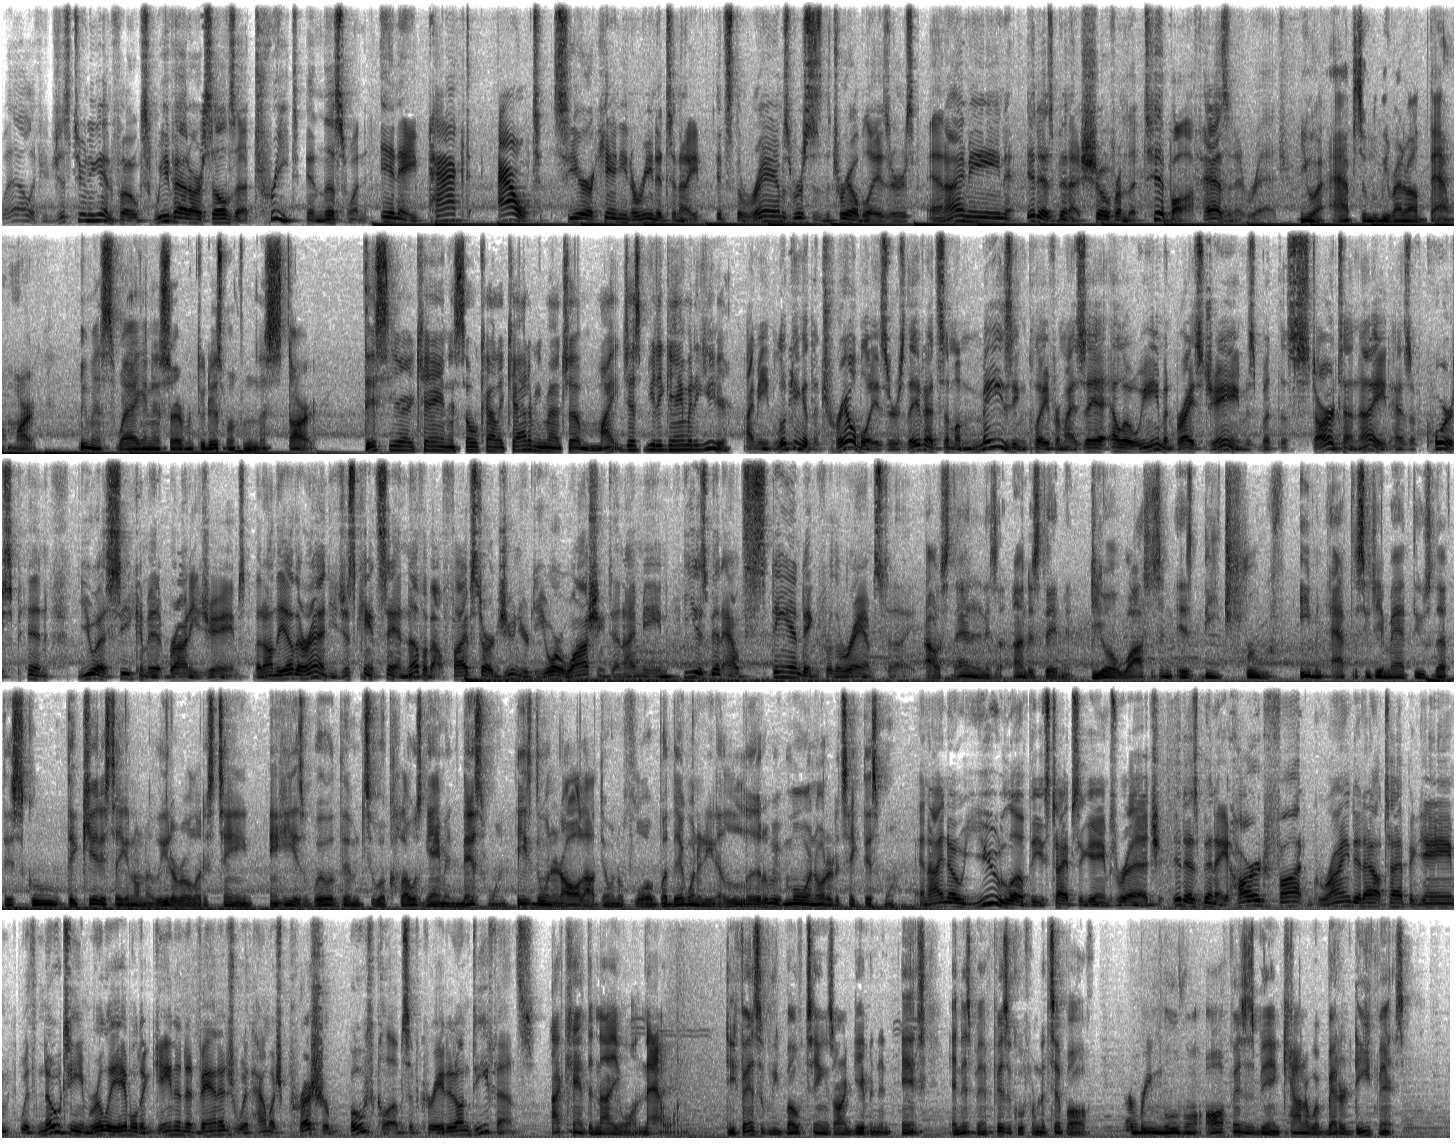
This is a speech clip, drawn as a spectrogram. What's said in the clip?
Well, if you're just tuning in, folks, we've had ourselves a treat in this one. In a packed out Sierra Canyon Arena tonight. It's the Rams versus the Trailblazers, and I mean, it has been a show from the tip off, hasn't it, Reg? You are absolutely right about that one, Mark. We've been swagging and serving through this one from the start this year Kane and SoCal Academy matchup might just be the game of the year. I mean, looking at the Trailblazers, they've had some amazing play from Isaiah Elohim and Bryce James, but the star tonight has, of course, been USC commit Bronny James. But on the other end, you just can't say enough about five star junior Dior Washington. I mean, he has been outstanding for the Rams tonight. Outstanding is an understatement. Dior Washington is the truth. Even after CJ Matthews left this school, the kid is taking on the leader role of this team, and he has willed them to a close game in this one. He's doing it all out there on the floor, but they're going to need a little bit more in order to take this one. And I know you love these types of games, Reg. It has been a hard fought, grinded out type of game, with no team really able to gain an advantage with how much pressure both clubs have created on defense. I can't deny you on that one. Defensively, both teams aren't giving an inch, and it's been physical from the tip off. Every move on offense is being countered with better defense.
